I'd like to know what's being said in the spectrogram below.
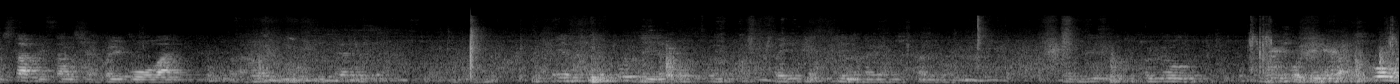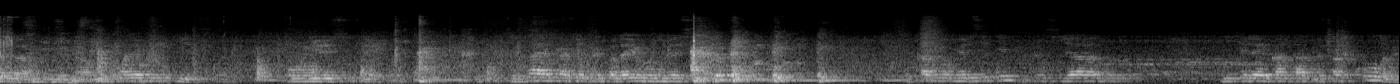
Устав Александровича Полякова. Прежде чем уходить, я просто свои впечатления, наверное, скажу. Здесь вот школы, да, моя ученица по университету. Не знаю, как я преподаю в университете. Как в университете, есть я не теряю контакты со школами,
